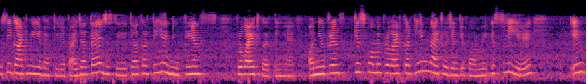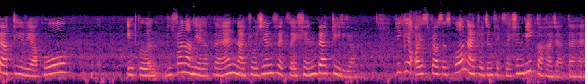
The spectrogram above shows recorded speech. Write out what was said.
उसी गांठ में ये बैक्टीरिया पाया जाता है, जिससे ये क्या करती हैं? न्यूट्रिएंट्स प्रोवाइड करती हैं। और न्यूट्रिएंट्स किस फॉर्म में प्रोवाइड करती हैं? नाइट्रोजन के फॉर्म में। इसलिए इन बैक्टीरिया को एक दूसरा नाम दिया जाता है नाइट्रोजन फिक्सेशन बैक्टीरिया ठीक है, और इस प्रोसेस को नाइट्रोजन फिक्सेशन भी कहा जाता है।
